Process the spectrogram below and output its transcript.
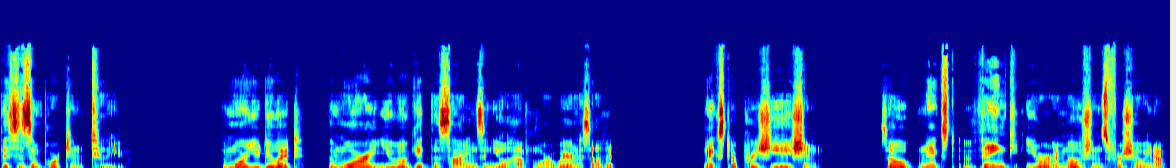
this is important to you. The more you do it, the more you will get the signs and you'll have more awareness of it. Next, appreciation. So next, thank your emotions for showing up.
